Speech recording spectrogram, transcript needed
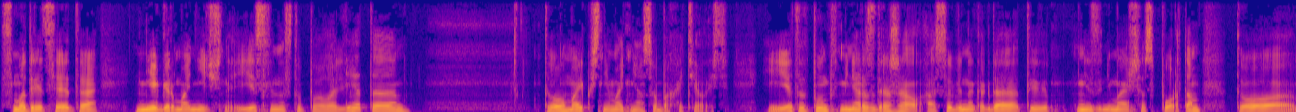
Смотрится это не гармонично. Если наступало лето, то майку снимать не особо хотелось. И этот пункт меня раздражал, особенно когда ты не занимаешься спортом, то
